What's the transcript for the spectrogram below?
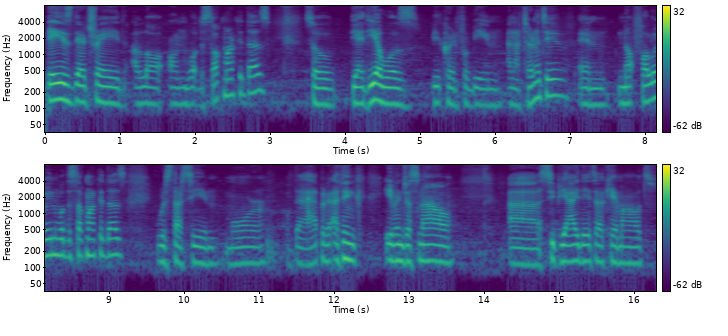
base their trade a lot on what the stock market does. So the idea was Bitcoin for being an alternative and not following what the stock market does. We'll start seeing more of that happening. I think even just now, uh, CPI data came out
